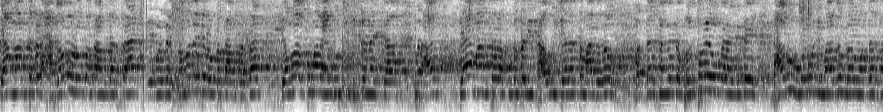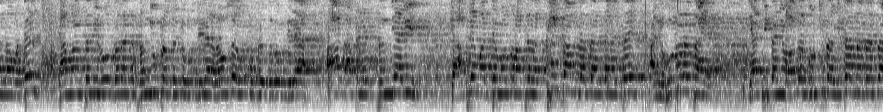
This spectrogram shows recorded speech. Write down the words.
त्या माणसाकडे हजारो लोक काम करतात वेगवेगळ्या समाजाचे लोक काम करतात. तेव्हा तुम्हाला ह्या गोष्टी दिसल्या नाहीत का? पण आज त्या माणसाला कुठंतरी धारू शहराचं माझं गाव मतदारसंघाचं भवितव्य उभं राहिले ते धारू वरून माझं गाव मतदारसंघामध्ये त्या माणसांनी रोजगाराच्या संधी उपलब्ध करून दिल्या व्यवसाय उपलब्ध करून दिल्या. आज आपल्याला एक संधी आली की आपल्या माध्यमातून आपल्याला खर्च आमदार तयार करायचं आहे आणि होणारच आहे. या ठिकाणी अदर गोष्टीचा विचार न करता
